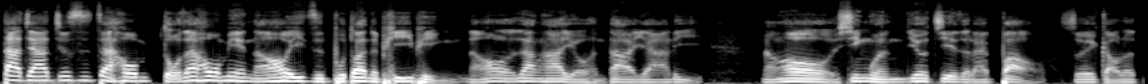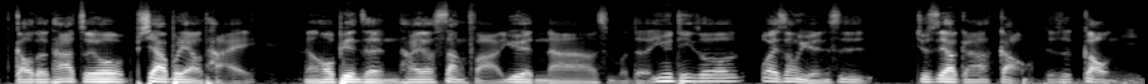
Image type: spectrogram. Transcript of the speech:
大家就是在后躲在后面，然后一直不断的批评，然后让他有很大的压力，然后新闻又接着来报，所以搞得搞得他最后下不了台，然后变成他要上法院呐、什么的，因为听说外送员是就是要跟他告，就是告你。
